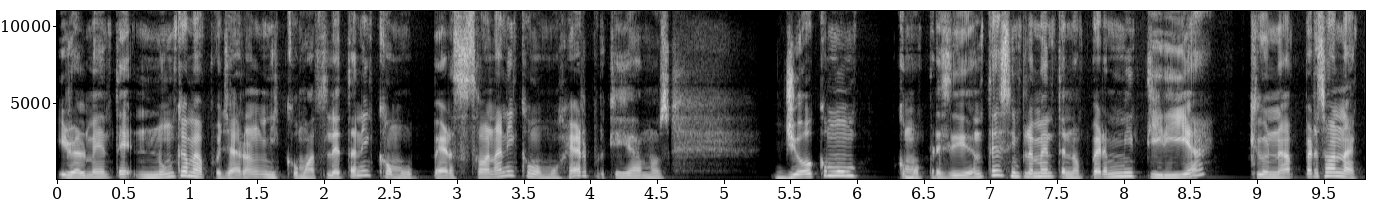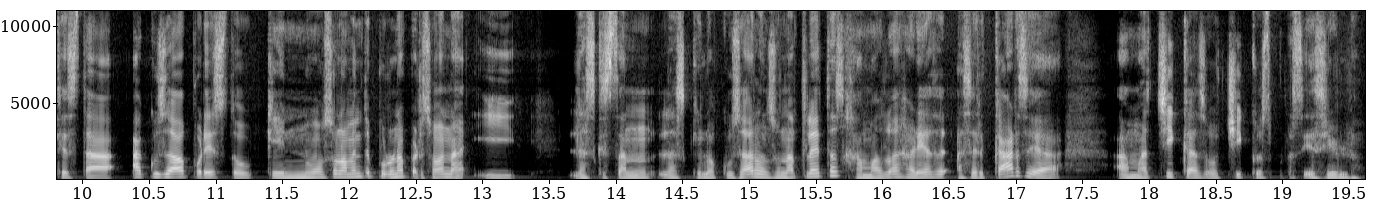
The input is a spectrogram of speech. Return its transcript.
y realmente nunca me apoyaron ni como atleta, ni como persona, ni como mujer, porque digamos, yo como, como presidente simplemente no permitiría que una persona que está acusada por esto, que no solamente por una persona y las que están, las que lo acusaron son atletas, jamás lo dejaría acercarse a, a más chicas o chicos, por así decirlo.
